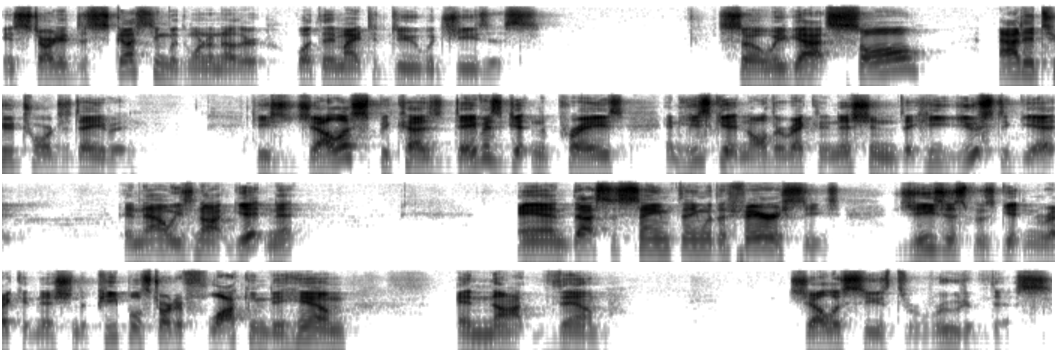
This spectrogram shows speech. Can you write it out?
and started discussing with one another what they might to do with Jesus. So we've got Saul attitude towards David. He's jealous because David's getting the praise and he's getting all the recognition that he used to get, and now he's not getting it. And that's the same thing with the Pharisees. Jesus was getting recognition. The people started flocking to him and not them. Jealousy is the root of this.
